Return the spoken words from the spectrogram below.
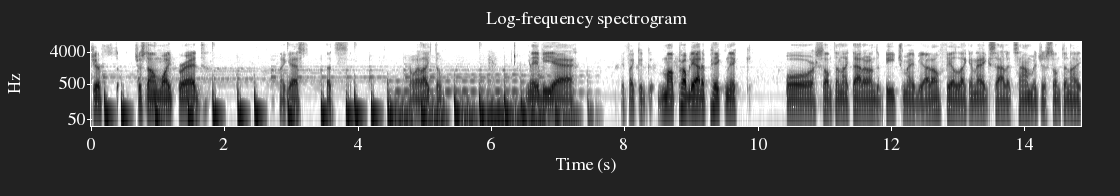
just just on white bread, I guess. That's how I like them. Maybe yeah, if I could, probably at a picnic or something like that, or on the beach. Maybe I don't feel like an egg salad sandwich or something. I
